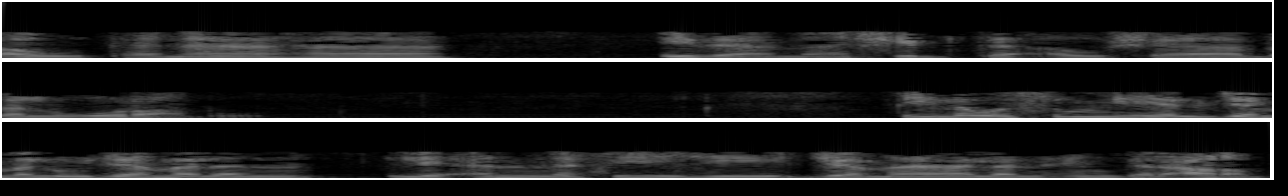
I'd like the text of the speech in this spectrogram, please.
أو تناهى إذا ما شبت أو شاب الغراب. قيل وسمي الجمل جملا لأن فيه جمالا عند العرب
